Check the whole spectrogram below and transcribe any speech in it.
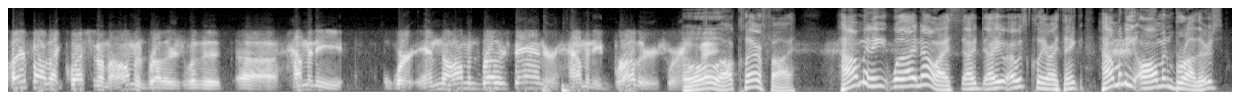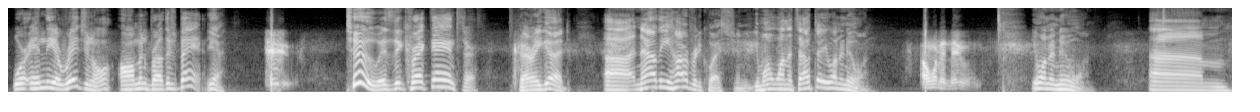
clarify that question on the Allman Brothers. Was it uh, how many were in the Allman Brothers band or how many brothers were in the Oh. I'll clarify. How many? Well, I know. I, I I I was clear. I think. How many Allman Brothers were in the original Allman Brothers band? Yeah. Two. Two is the correct answer. Very good. Uh, now the Harvard question. You want one that's out there? You want a new one? I want a new one. You want a new one. Um,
